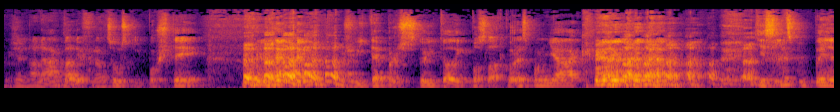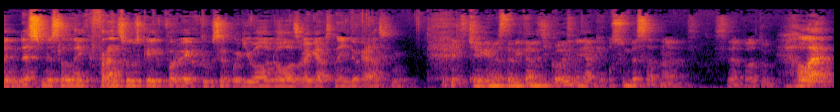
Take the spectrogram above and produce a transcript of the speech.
Takže na náklady francouzské pošty už víte, proč stojí tolik poslat korespondiák. Tisíc úplně nesmyslných francouzských projektů se podívalo do Las Vegas, není to krásný. Czech Investor mi tam jezdí kolik? Nějaký 80, ne? Si nepletu. Hele,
